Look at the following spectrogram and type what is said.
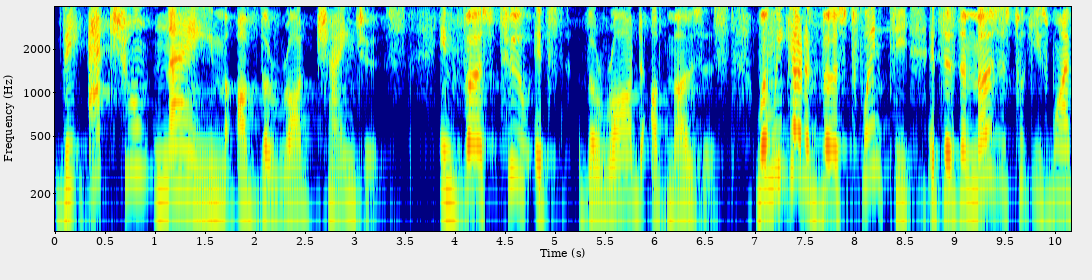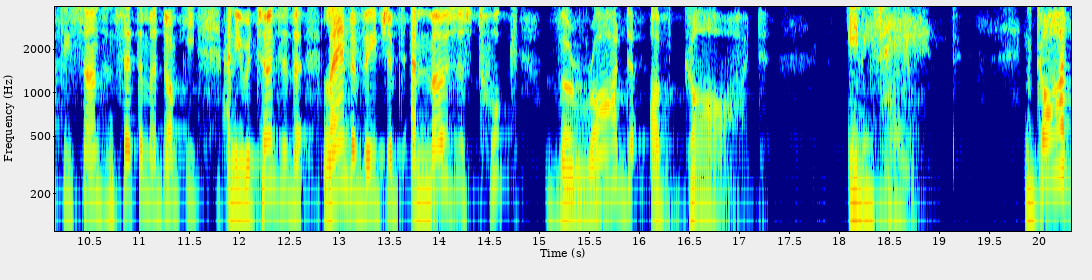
the actual name of the rod changes. In verse 2, it's the rod of Moses. When we go to verse 20, it says that Moses took his wife, his sons, and set them a donkey, and he returned to the land of Egypt. And Moses took the rod of God in his hand. God,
